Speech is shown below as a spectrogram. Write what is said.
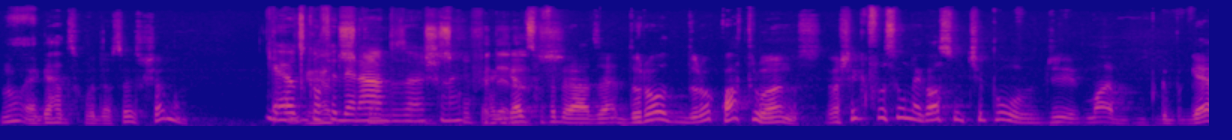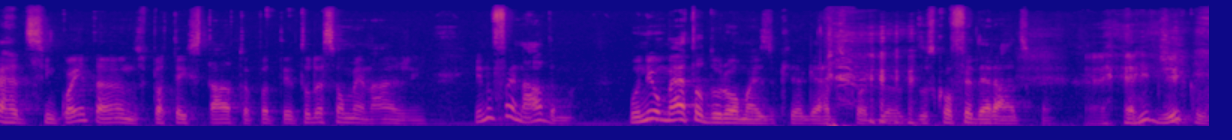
Não, é Guerra das Confederações que chama? Guerra dos Guerra dos Confederados, Con- acho, dos né? É, Guerra dos Confederados. Confederados, é. Durou, durou quatro anos. Eu achei que fosse um negócio tipo de uma guerra de 50 anos pra ter estátua, pra ter toda essa homenagem. E não foi nada, mano. O New Metal durou mais do que a Guerra dos, dos Confederados, cara. É ridículo.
